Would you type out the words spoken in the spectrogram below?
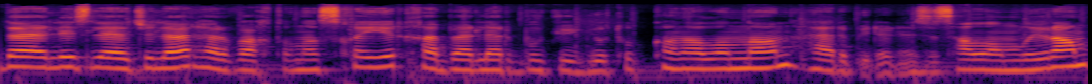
Dəyərli izləyicilər, hər vaxtınız xeyir. Xəbərlər bu gün YouTube kanalından hər birinizi salamlayıram.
